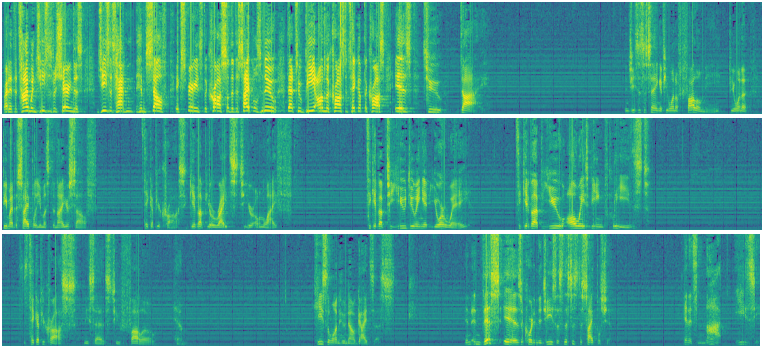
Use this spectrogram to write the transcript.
Right? At the time when Jesus was sharing this, Jesus hadn't himself experienced the cross, so the disciples knew that to be on the cross, to take up the cross, is to die. And Jesus is saying, if you want to follow me, if you want to be my disciple, you must deny yourself, take up your cross, give up your rights to your own life, to give up to you doing it your way, to give up you always being pleased Take up your cross, and he says to follow him. He's the one who now guides us. And, and this is, according to Jesus, this is discipleship. And it's not easy.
